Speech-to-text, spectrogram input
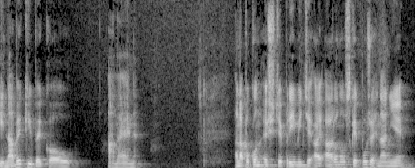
i na veky vekov. Amen. A napokon ešte príjmite aj Áronovské požehnanie.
